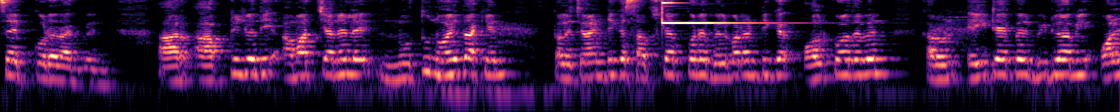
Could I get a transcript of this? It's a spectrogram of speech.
সেভ করে রাখবেন। আর আপনি যদি আমার চ্যানেলে নতুন হয়ে থাকেন, তাহলে চ্যানেলটিকে সাবস্ক্রাইব করে বেল বাটনটিকে অল করে দেবেন, কারণ এই টাইপের ভিডিও আমি অল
